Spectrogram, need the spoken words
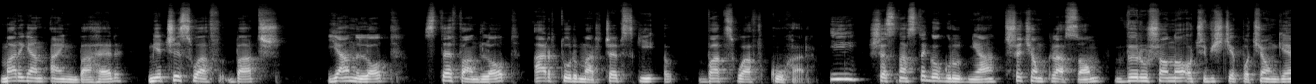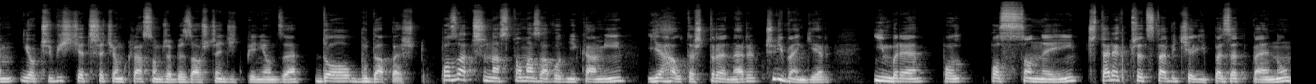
Marian Einbacher, Mieczysław Bacz, Jan Lot, Stefan Lot, Artur Marczewski, Wacław Kuchar. I 16 grudnia trzecią klasą wyruszono oczywiście pociągiem i oczywiście trzecią klasą, żeby zaoszczędzić pieniądze, do Budapesztu. Poza 13 zawodnikami jechał też trener, czyli Węgier, Imre Possonyi, czterech przedstawicieli PZPN-u,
